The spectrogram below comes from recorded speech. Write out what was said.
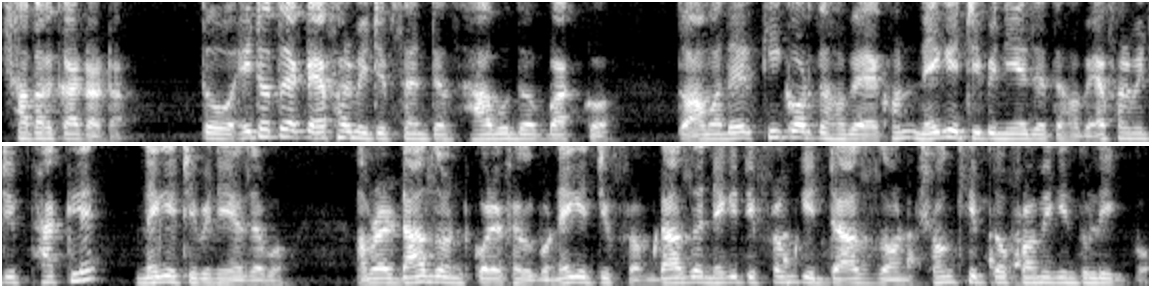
সাঁতার কাটাটা। তো এটা তো একটা অ্যাফার্মেটিভ সেন্টেন্স হাবুদক বাক্য। তো আমাদের কি করতে হবে এখন? নেগেটিভে নিয়ে যেতে হবে। অ্যাফার্মেটিভ থাকলে নেগেটিভে নিয়ে যাব। আমরা ডাজন্ট করে ফেলব negative form does negative form কি? ডাজন্ট সংক্ষিপ্ত ফর্মে কিন্তু লিখব।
